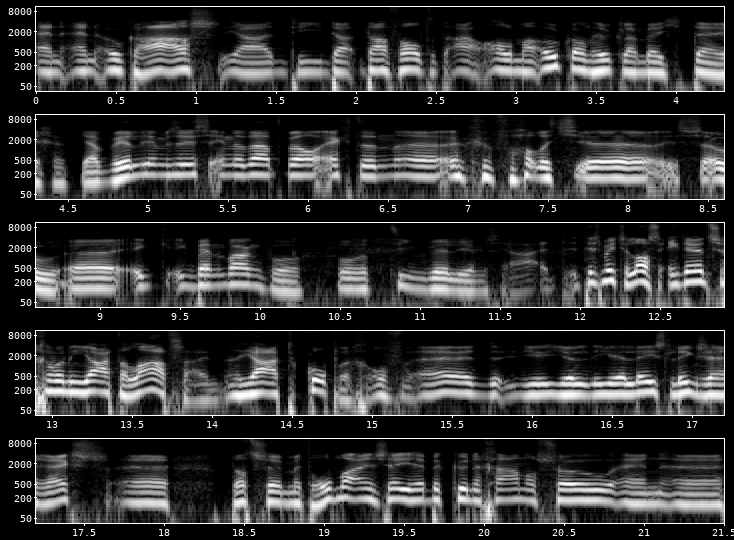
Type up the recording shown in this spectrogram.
En, en ook Haas, ja, die, da, daar valt het allemaal ook wel een heel klein beetje tegen. Ja, Williams is inderdaad wel echt een, eh, een gevalletje. eh, zo, eh, ik, ik ben bang voor, voor het team Williams. Ja, het, het is een beetje lastig. Ik denk dat ze gewoon een jaar te laat zijn. Een jaar te koppig. Of je, je, je leest links en rechts dat ze met Honda en zee hebben kunnen gaan of zo. En eh,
